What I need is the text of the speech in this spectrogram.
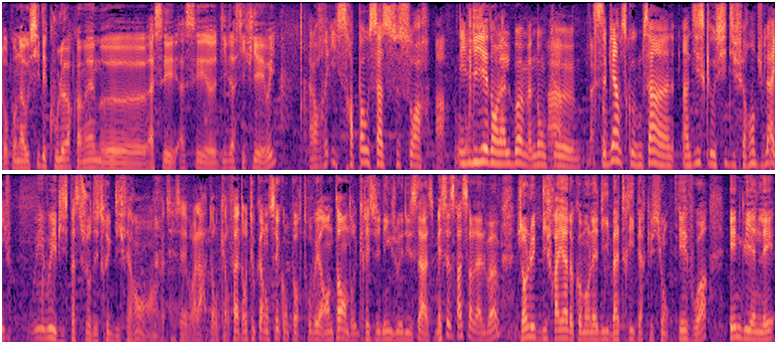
donc on a aussi des couleurs quand même assez, assez diversifiées, oui. Alors, il sera pas au SAS ce soir. Ah, il bon. y est dans l'album, donc ah, euh, c'est bien parce que comme ça, un, un, disque est aussi différent du live. Oui, oui, puis il se passe toujours des trucs différents. En fait, voilà. Donc, en fait, en tout cas, on sait qu'on peut retrouver, entendre Chris Jennings jouer du SAS, mais ce sera sur l'album. Jean-Luc Difraya, donc, comme on l'a dit, batterie, percussion et voix, et Nguyen Le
